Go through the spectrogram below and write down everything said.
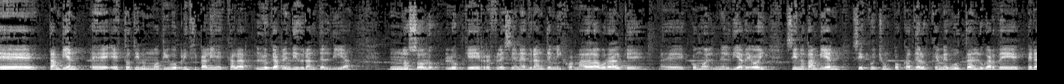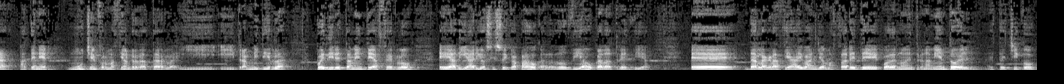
Eh, también eh, esto tiene un motivo principal y es escalar lo que aprendí durante el día. No solo lo que reflexioné durante mi jornada laboral, que como en el día de hoy, sino también si escucho un podcast de los que me gusta, en lugar de esperar a tener mucha información, redactarla y, y transmitirla, pues directamente hacerlo eh, a diario si soy capaz, o cada dos días o cada tres días. Eh, dar las gracias a Iván Llamazares de Cuadernos de Entrenamiento. este chico,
